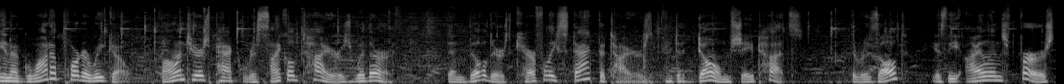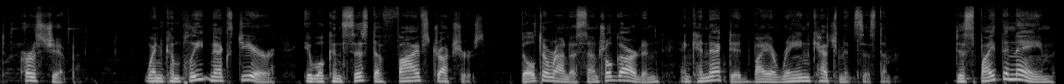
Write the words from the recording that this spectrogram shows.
In Aguada, Puerto Rico, volunteers pack recycled tires with earth. Then builders carefully stack the tires into dome shaped huts. The result is the island's first Earthship. When complete next year, it will consist of five structures built around a central garden and connected by a rain catchment system. Despite the name,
